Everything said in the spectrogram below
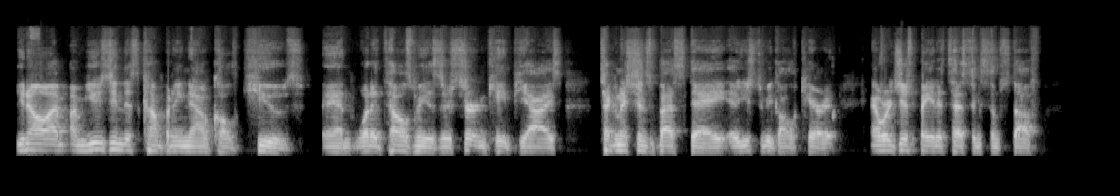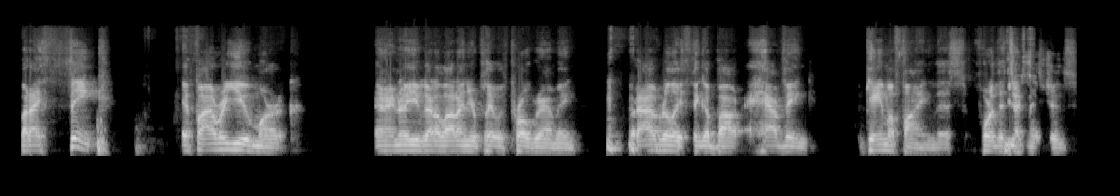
You know, I'm, I'm using this company now called Q's. And what it tells me is there's certain KPIs, technician's best day. It used to be called Carrot. And we're just beta testing some stuff. But I think if I were you, Mark, and I know you've got a lot on your plate with programming, but I would really think about having gamifying this for the Yes. technicians.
